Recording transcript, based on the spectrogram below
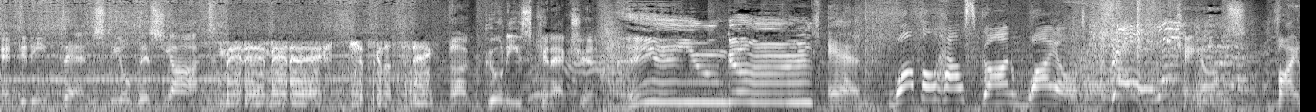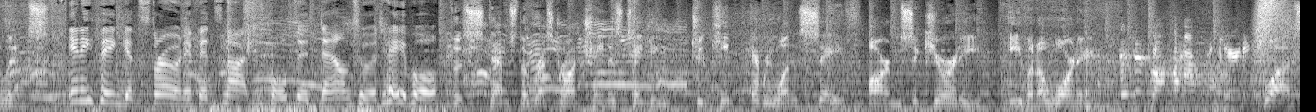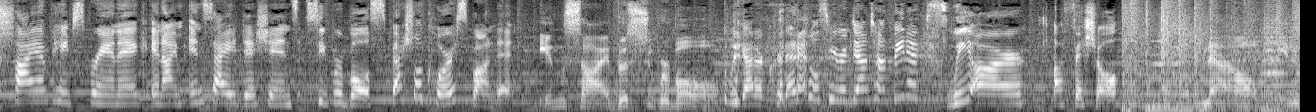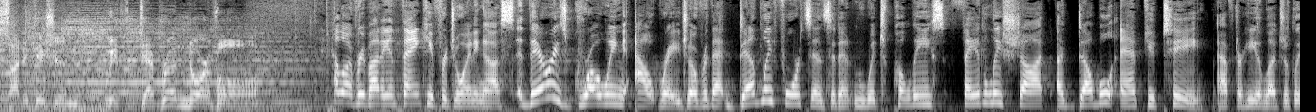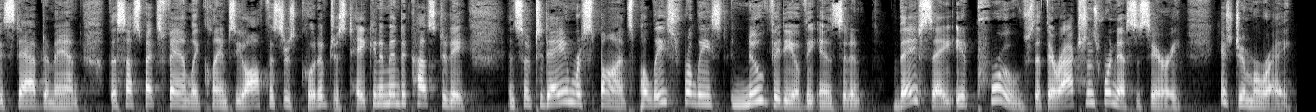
And did he then steal this yacht? Mayday, mayday. Ship's gonna sink. The Goonies connection. Hey, you guys. And Waffle House gone wild. chaos, violence, anything gets thrown if it's not bolted down to a table. the steps the restaurant chain is taking to keep everyone safe, armed security, even a warning. This is Waffle House Security. Plus, Hi, I'm Paige Spiranac, and I'm Inside Edition's Super Bowl special correspondent. inside the Super Bowl. We got our credentials here in downtown Phoenix. We are official. Now, Inside Edition with Deborah Norville. Hello, everybody, and thank you for joining us. There is growing outrage over that deadly force incident in which police fatally shot a double amputee after he allegedly stabbed a man. The suspect's family claims the officers could have just taken him into custody. And so today, in response, police released new video of the incident. They say it proves that their actions were necessary. Here's Jim Murray.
